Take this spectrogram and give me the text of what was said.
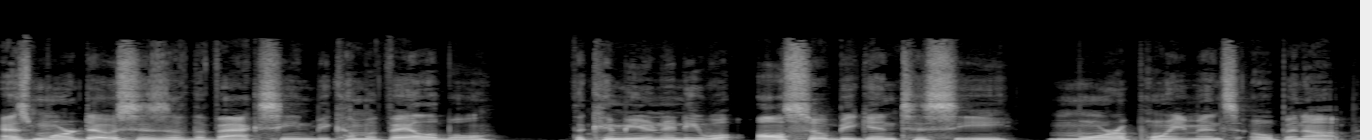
As more doses of the vaccine become available, the community will also begin to see more appointments open up.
